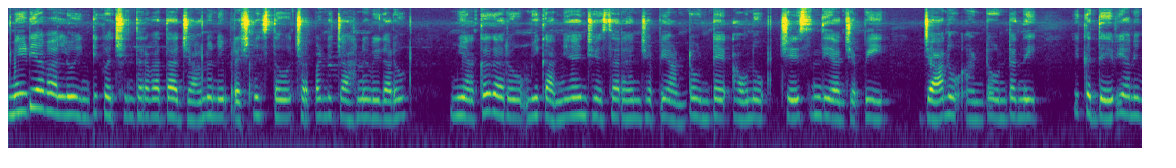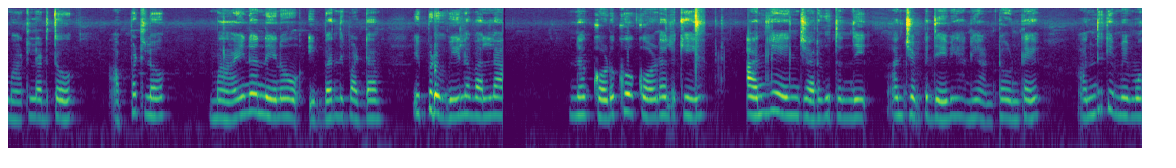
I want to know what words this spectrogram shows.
మీడియా వాళ్ళు ఇంటికి వచ్చిన తర్వాత జానుని ప్రశ్నిస్తూ చెప్పండి జాహ్నవి గారు మీ అక్కగారు మీకు అన్యాయం చేశారా? అని చెప్పి అంటూ ఉంటే అవును చేసింది అని చెప్పి జాను అంటూ ఉంటుంది. ఇక దేవి అని మాట్లాడుతూ అప్పట్లో మా ఆయన నేను ఇబ్బంది పడ్డాం. ఇప్పుడు వీళ్ళ వల్ల నా కొడుకు కోడలికి అన్యాయం జరుగుతుంది అని చెప్పి దేవి అని అంటూ ఉంటే అందుకే మేము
